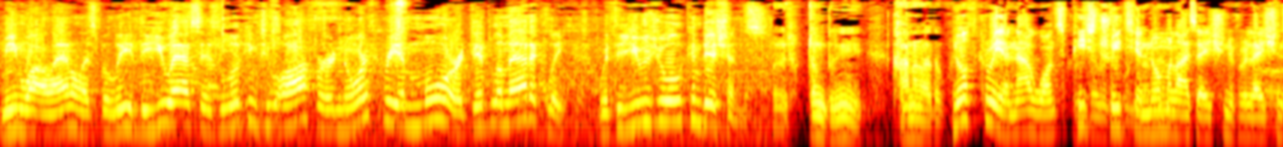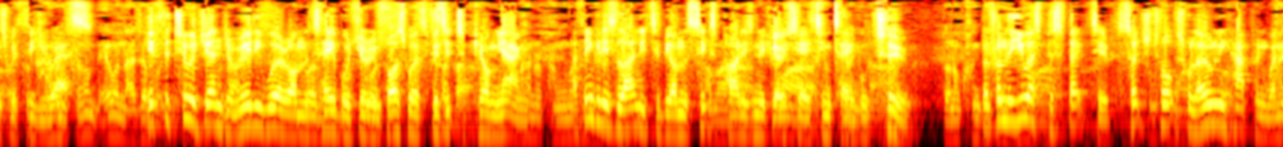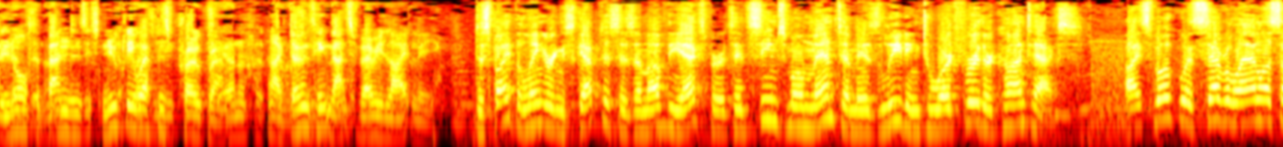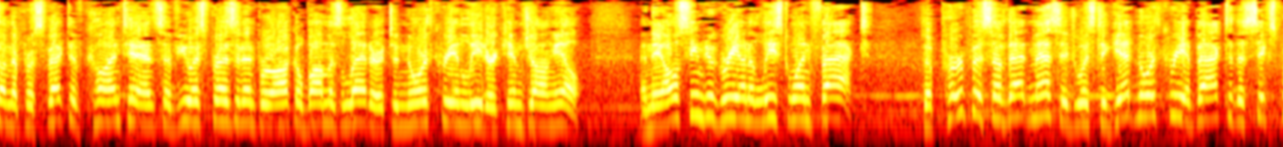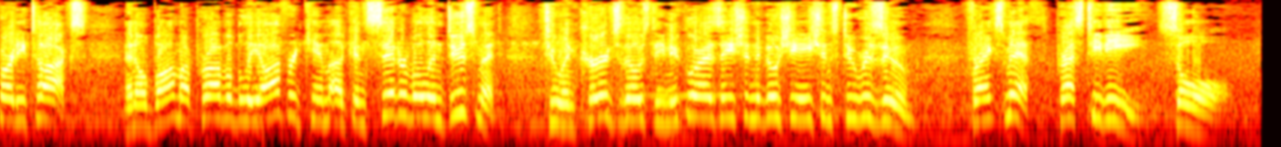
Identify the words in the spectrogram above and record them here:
Meanwhile, analysts believe the U.S. is looking to offer North Korea more diplomatically with the usual conditions. North Korea now wants peace treaty and normalization of relations with the US. If the two agenda really were on the table during Bosworth's visit to Pyongyang, I think it is likely to be on the six parties negotiating table too. But from the US perspective, such talks will only happen when the North abandons its nuclear weapons program, and I don't think that's very likely. Despite the lingering skepticism of the experts, it seems momentum is leading toward further contacts. I spoke with several analysts on the prospective contents of U.S. President Barack Obama's letter to North Korean leader Kim Jong il, and they all seem to agree on at least one fact. The purpose of that message was to get North Korea back to the six party talks, and Obama probably offered Kim a considerable inducement to encourage those denuclearization negotiations to resume. Frank Smith, Press TV, Seoul.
